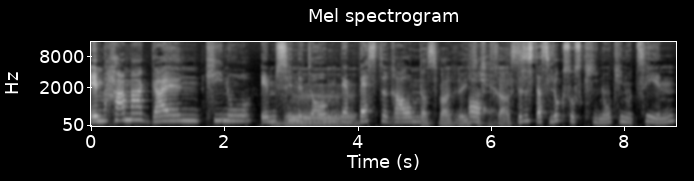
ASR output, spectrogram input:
Im hammergeilen Kino im Cinedome, der beste Raum. Das war richtig Oh, krass. Das ist das Luxuskino, Kino 10.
